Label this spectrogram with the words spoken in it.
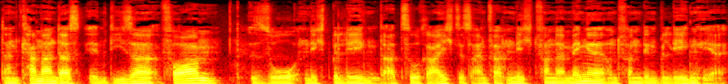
dann kann man das in dieser Form so nicht belegen. Dazu reicht es einfach nicht von der Menge und von den Belegen her.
